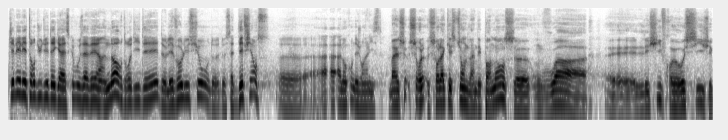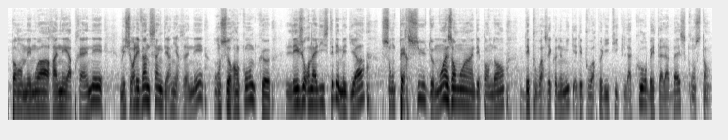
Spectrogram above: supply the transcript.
Quelle est l'étendue du dégât Est-ce que vous avez un ordre d'idée de l'évolution de, cette défiance à, l'encontre des journalistes? Ben, sur, sur, la question de l'indépendance, on voit les chiffres aussi, j'ai pas en mémoire année après année, mais sur les 25 dernières années, on se rend compte que les journalistes et les médias sont perçus de moins en moins indépendants des pouvoirs économiques et des pouvoirs politiques. La courbe est à la baisse constante.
